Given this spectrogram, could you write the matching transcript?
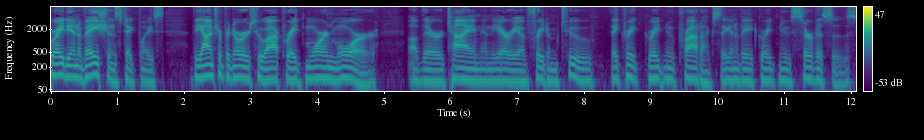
great innovations take place. The entrepreneurs who operate more and more of their time in the area of freedom to, they create great new products, they innovate great new services,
